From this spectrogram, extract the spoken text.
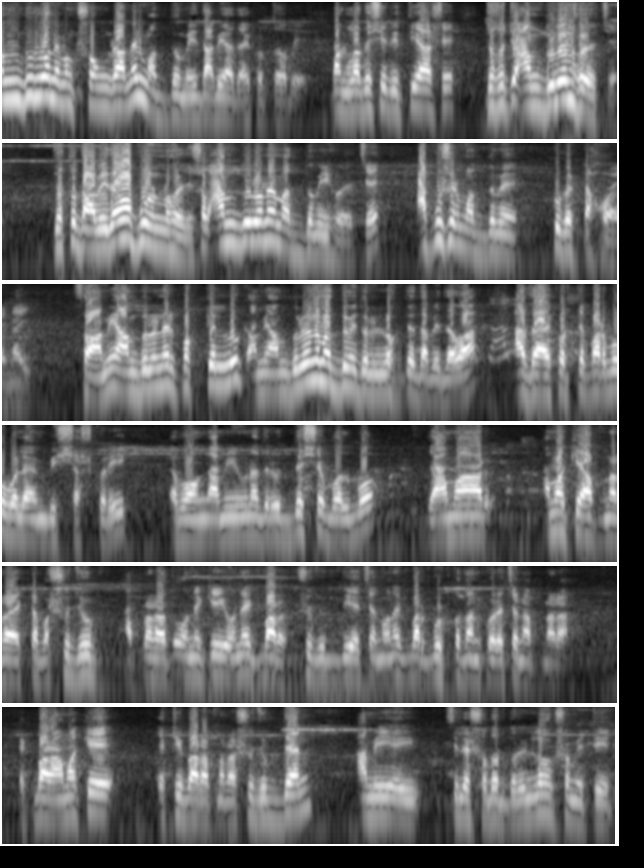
আন্দোলন এবং সংগ্রামের মাধ্যমে দাবি আদায় করতে হবে। বাংলাদেশের ইতিহাসে যতটি আন্দোলন হয়েছে, যত দাবি দেওয়া পূর্ণ হয়েছে, সব আন্দোলনের মাধ্যমেই হয়েছে আপুষের মাধ্যমে খুব একটা হয় নাই। সো আমি আন্দোলনের পক্ষের লোক, আমি আন্দোলনের মাধ্যমে দলিল লোকদের দাবি দেওয়া আদায় করতে পারব বলে আমি বিশ্বাস করি। এবং আমি ওনাদের উদ্দেশ্যে বলব যে আমার, আমাকে আপনারা একটাবার সুযোগ, আপনারা তো অনেকেই অনেকবার সুযোগ দিয়েছেন, অনেকবার ভোট প্রদান করেছেন আপনারা। একবার আমাকে একটিবার আপনারা সুযোগ দেন, আমি এই সিলেট সদর দলিল সমিতির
